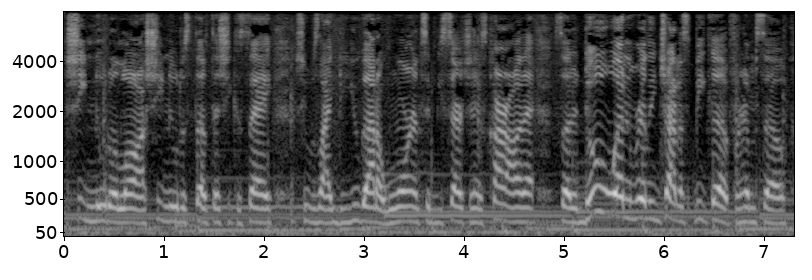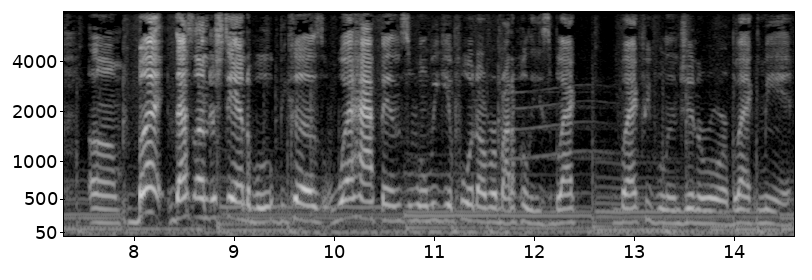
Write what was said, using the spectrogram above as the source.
she knew the law. She knew the stuff that she could say. She was like, "Do you got a warrant to be searching his car?" All that. So the dude wasn't really trying to speak up for himself. Um, but that's understandable because what happens when we get pulled over by the police? Black black people in general or black men.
